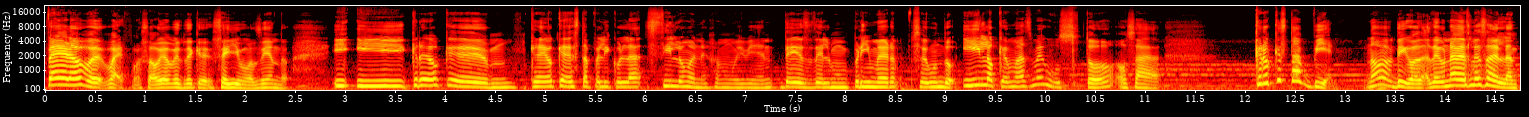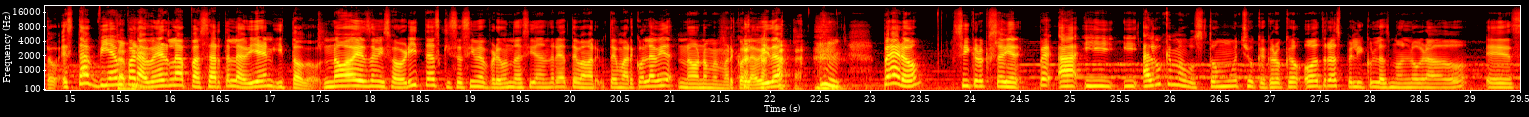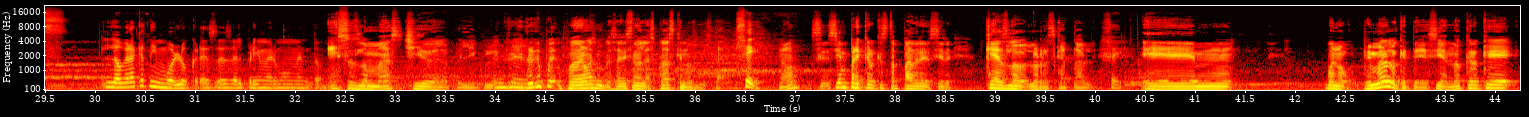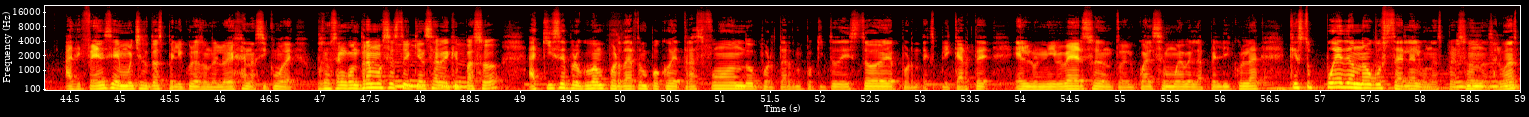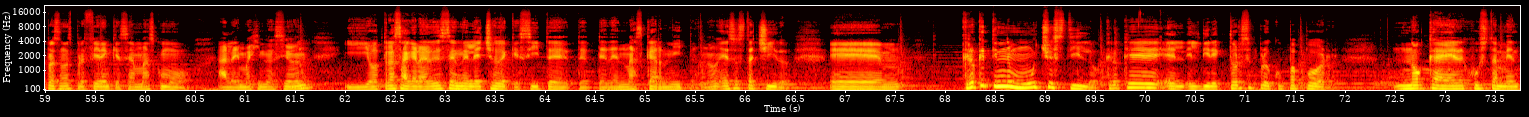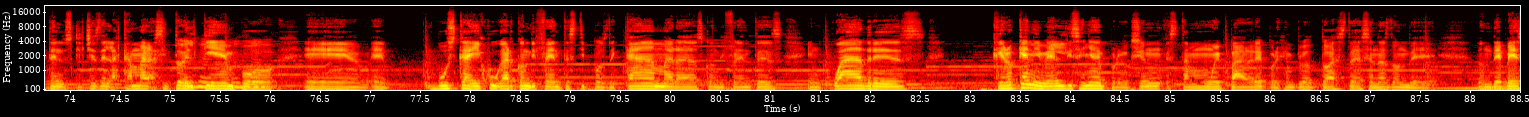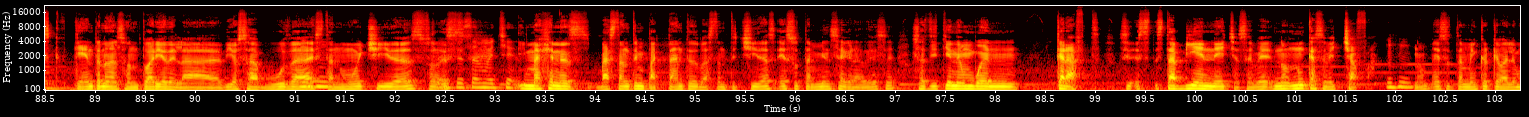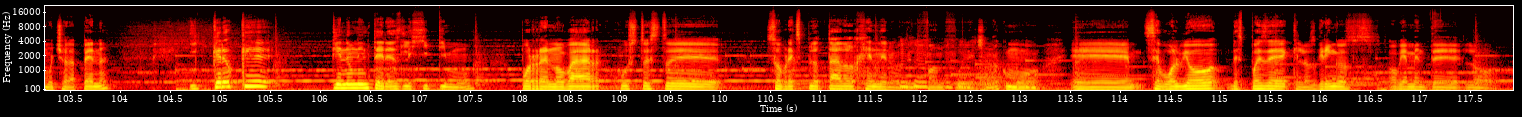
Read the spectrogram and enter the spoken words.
Pero, pues, bueno, pues obviamente que seguimos viendo. Y, y, creo que, creo que esta película sí lo maneja muy bien desde el primer segundo. Y lo que más me gustó, o sea, creo que está bien. ¿No? Digo, de una vez les adelanto. Está bien para verla, pasártela bien y todo. No es de mis favoritas. Quizás si me preguntan si Andrea te, te marcó la vida. No, no me marcó la vida. Pero sí creo que está bien. ah, y, algo que me gustó mucho, que creo que otras películas no han logrado, es logra que te involucres desde el primer momento. Eso es lo más chido de la película. creo. que podemos empezar diciendo las cosas que nos gustan. Sí. ¿No? Siempre creo que está padre decir qué es lo, lo rescatable. Sí. Eh, bueno, primero lo que te decía, ¿no? Creo que a diferencia de muchas otras películas donde lo dejan así como de, pues nos encontramos esto y quién sabe qué pasó, aquí se preocupan por darte un poco de trasfondo, por darte un poquito de historia, por explicarte el universo dentro del cual se mueve la película, que esto puede o no gustarle a algunas personas. Algunas personas prefieren que sea más como a la imaginación y otras agradecen el hecho de que sí te, den más carnita, ¿no? Eso está chido. Em, creo que tiene mucho estilo, creo que el director se preocupa por no caer justamente en los clichés de la cámara así todo el tiempo. Eh, eh, busca ahí jugar con diferentes tipos de cámaras, con diferentes encuadres. Creo que a nivel diseño de producción está muy padre. Por ejemplo, todas estas escenas donde, donde ves que entran al santuario de la diosa Buda están muy chidas. Son, muy Imágenes bastante impactantes, bastante chidas. Eso también se agradece. O sea, sí tiene un buen craft está bien hecha, se ve, nunca se ve chafa, ¿no? Eso también creo que vale mucho la pena. Y creo que tiene un interés legítimo por renovar justo este sobreexplotado género del found footage, ¿no? Como eh, se volvió después de que los gringos obviamente lo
